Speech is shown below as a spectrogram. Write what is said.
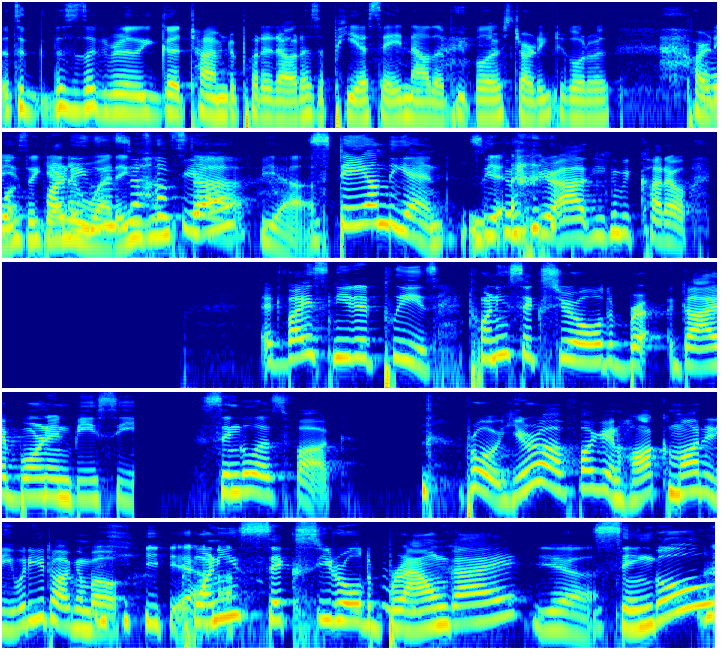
it's a this is a really good time to put it out as a PSA now that people are starting to go to parties Wha- again parties and and weddings and stuff? stuff. Yeah. Yeah. Stay on the end. So you, Yeah. can, you're out, you can be cut out. Advice needed, please. 26 year old br- guy born in BC. Single as fuck. Bro, you're a fucking hot commodity. What are you talking about? Yeah. 26 year old brown guy? Yeah. Single?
